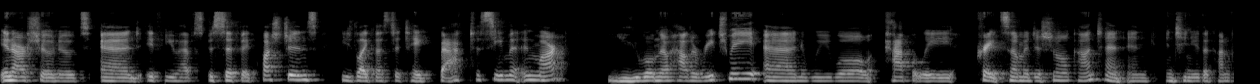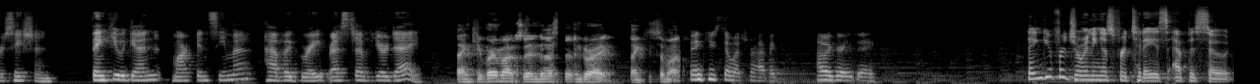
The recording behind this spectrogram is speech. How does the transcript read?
in our show notes. And if you have specific questions you'd like us to take back to Seema and Mark, you will know how to reach me and we will happily create some additional content and continue the conversation. Thank you again, Mark and Seema. Have a great rest of your day. Thank you very much, Linda. It's been great. Thank you so much. Thank you so much for having me. Have a great day. Thank you for joining us for today's episode.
